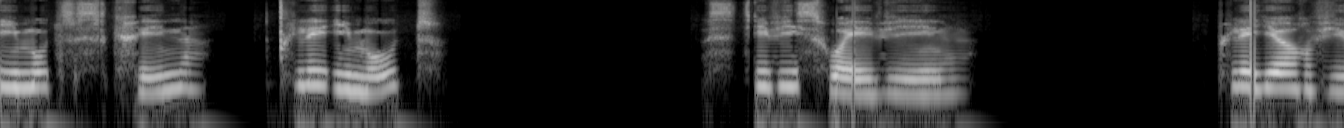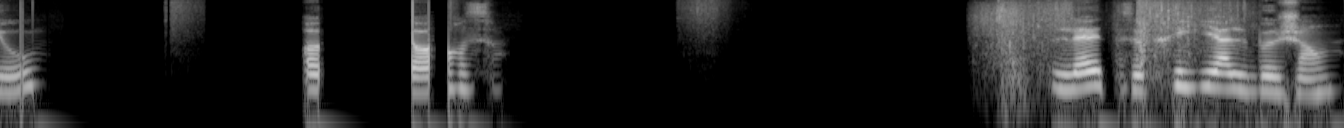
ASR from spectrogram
Emote screen, play emote. Stevie's waving. Player view. Doors. Let the trial Bejean.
